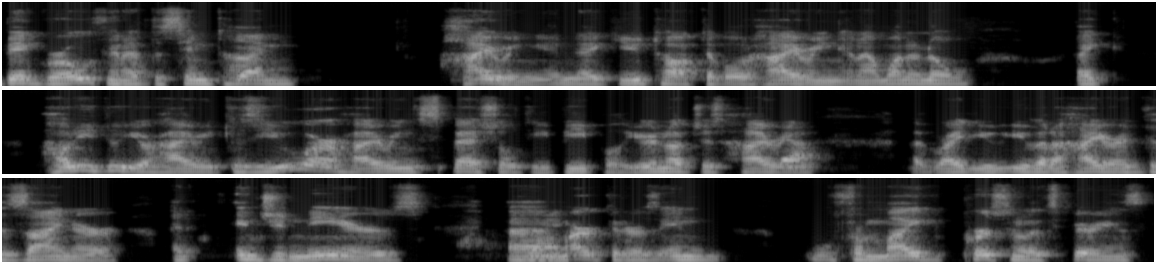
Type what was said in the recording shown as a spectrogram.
big growth, and at the same time, yeah. hiring. And like you talked about hiring, and I want to know, like, how do you do your hiring? Because you are hiring specialty people. You're not just hiring. Yeah. uh, right? You you got to hire a designer, and engineers, uh, Right. marketers. In from my personal experience,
